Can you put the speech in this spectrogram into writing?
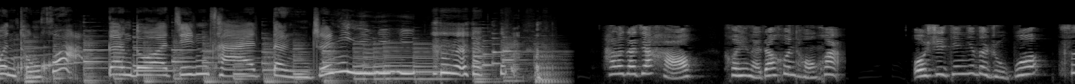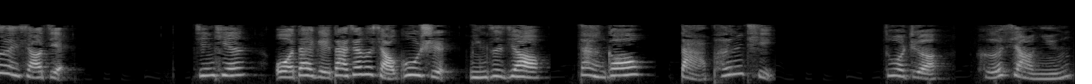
混童话，更多精彩等着你！Hello，大家好，欢迎来到混童话，我是今天的主播刺猬小姐。今天我带给大家的小故事名字叫《蛋糕打喷嚏》，作者何小宁。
